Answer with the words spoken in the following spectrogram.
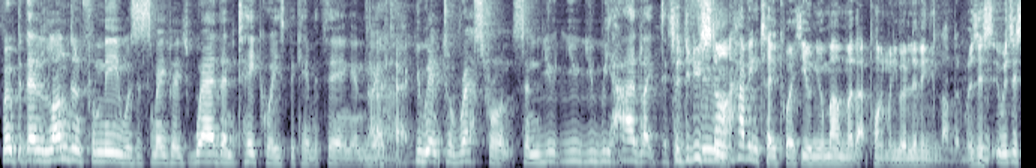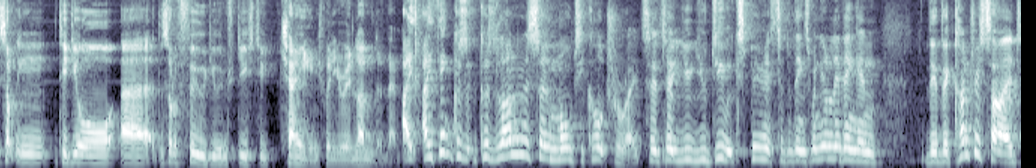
But but then London for me was this amazing place where then takeaways became a thing, and like, Okay. you went to restaurants, and you, you, you we had like different. So did you food. start having takeaways, you and your mum, at that point when you were living in London? Was this was this something? Did your uh, the sort of food you introduced to change when you were in London? Then I, I think because London is so multicultural, right? So, so you, you do experience different things. When you're living in the, the countryside,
